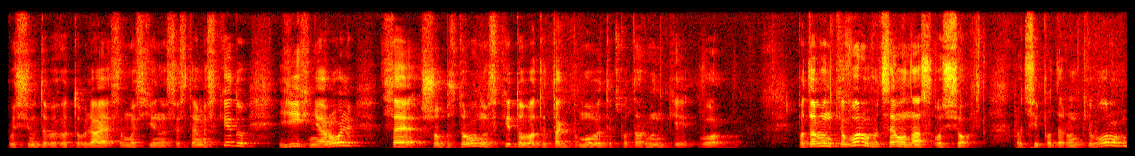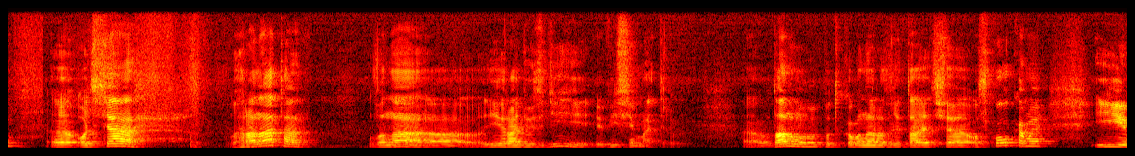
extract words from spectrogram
усюди виготовляє самостійно системи скиду. Їхня роль це щоб з дрону скидувати, так би мовити, подарунки ворогу. Подарунки ворогу це у нас ось. Оці подарунки ворогу. Е, Оця граната, вона, е, її радіус дії 8 метрів. Е, В даному випадку вона розлітається осколками, і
